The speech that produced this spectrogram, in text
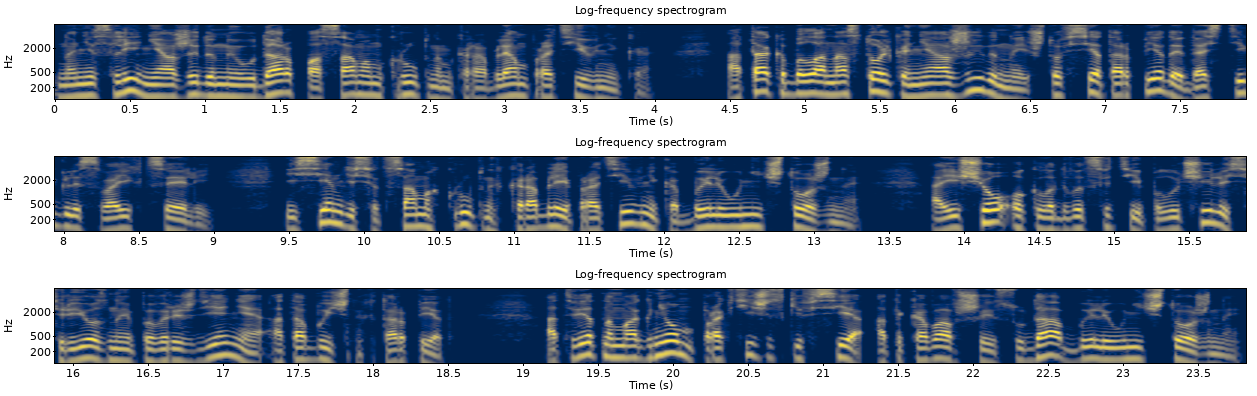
нанесли неожиданный удар по самым крупным кораблям противника. Атака была настолько неожиданной, что все торпеды достигли своих целей, и 70 самых крупных кораблей противника были уничтожены, а еще около 20 получили серьезные повреждения от обычных торпед. Ответным огнем практически все атаковавшие суда были уничтожены.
